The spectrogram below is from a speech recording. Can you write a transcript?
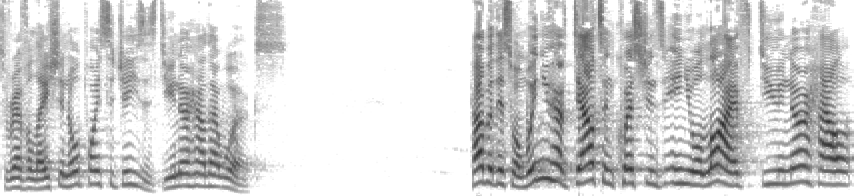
to Revelation all points to Jesus. Do you know how that works? How about this one? When you have doubts and questions in your life, do you know how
